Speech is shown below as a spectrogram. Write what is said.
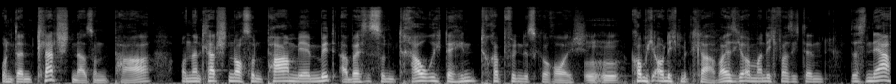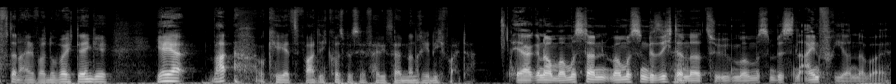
Und dann klatschen da so ein paar und dann klatschen noch so ein paar mehr mit, aber es ist so ein traurig dahintröpfelndes Geräusch. Komme ich auch nicht mit klar. Weiß ich auch immer nicht, was ich denn. Das nervt dann einfach nur, weil ich denke, ja, ja, okay, jetzt warte ich kurz, bis wir fertig sind, dann rede ich weiter. Ja, genau. Man muss dann, man muss ein Gesicht dann dazu üben. Man muss ein bisschen einfrieren dabei.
